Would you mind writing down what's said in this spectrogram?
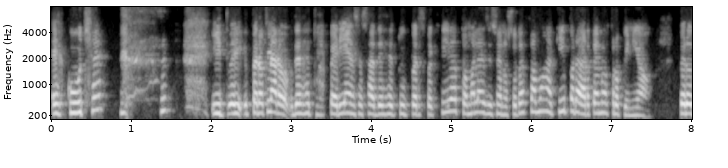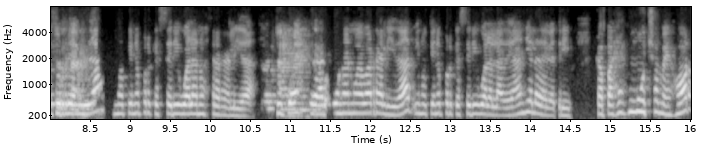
escuche, y, pero claro, desde tu experiencia, o sea, desde tu perspectiva, toma la decisión. Nosotros estamos aquí para darte nuestra opinión, pero tu realidad no tiene por qué ser igual a nuestra realidad. Tú puedes crear una nueva realidad y no tiene por qué ser igual a la de Angie y la de Beatriz. Capaz es mucho mejor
